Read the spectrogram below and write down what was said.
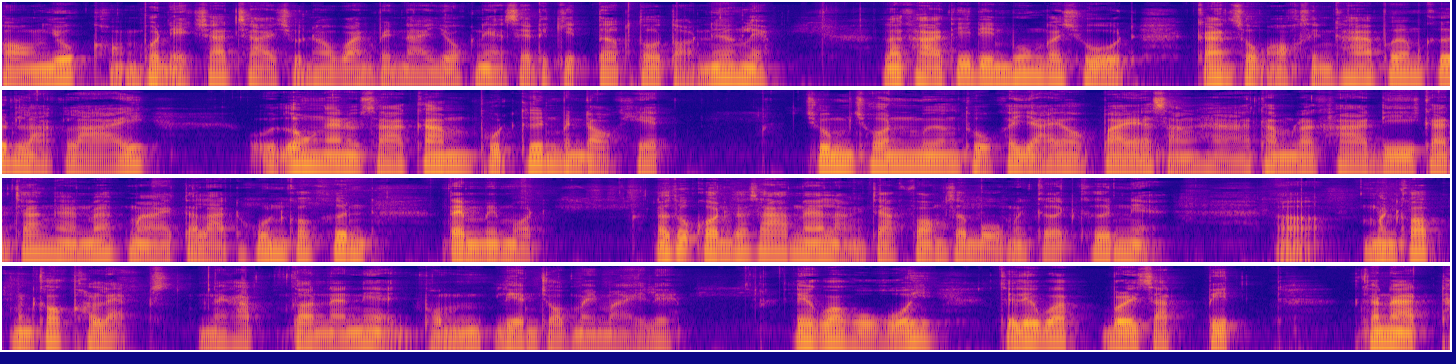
ของยุคของพลเอกชาติชายชุนหวันเป็นนายกเนี่ยเศรษฐกิจเติบโตต่อเนื่องเลย ราคาที่ดินพุ่งกระชูด การส่งออกสินค้าเพิ่มขึ้นหลากหลาย โรงงานอุตสาหกรรมผุดขึ้นเป็นดอกเห็ด ชุมชนเมืองถูกขยายออกไปอสังหาทำราคาดีการจ้างงานมากมาย ตลาดหุ้นก็ขึ้นเต็มไปหมด แล้วทุกคนก็ทราบนะหลังจากฟองสบู่มันเกิดขึ้นเนี่ยมันก็มันก็ collapse นะครับ ตอนนั้นเนี่ยผมเรียนจบใหม่ ๆ เลย เรียกว่าโหยจะเรียกว่าบริษัทปิด ขนาดธ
